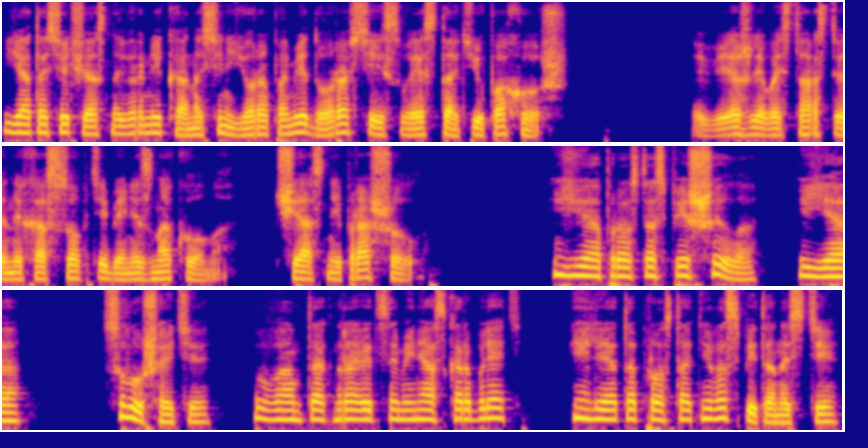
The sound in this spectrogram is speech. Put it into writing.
Я-то сейчас наверняка на сеньора Помидора всей своей статью похож. Вежливость царственных особ тебе не знакома. Час не прошел. «Я просто спешила. Я... Слушайте, вам так нравится меня оскорблять? Или это просто от невоспитанности?»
